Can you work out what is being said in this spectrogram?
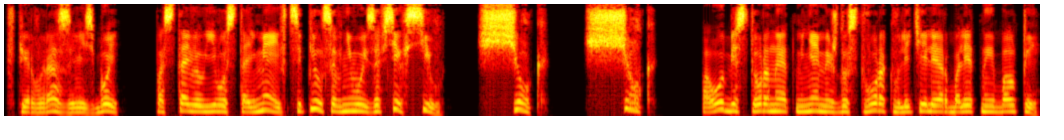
в первый раз за весь бой, поставил его стаймя и вцепился в него изо всех сил. Щелк, щелк. По обе стороны от меня между створок влетели арбалетные болты.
